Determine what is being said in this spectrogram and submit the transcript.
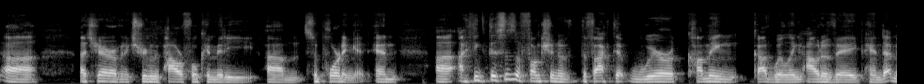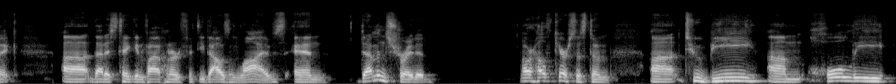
uh, a chair of an extremely powerful committee um, supporting it. And uh, I think this is a function of the fact that we're coming, God willing, out of a pandemic uh, that has taken 550,000 lives and demonstrated our healthcare system uh, to be um, wholly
